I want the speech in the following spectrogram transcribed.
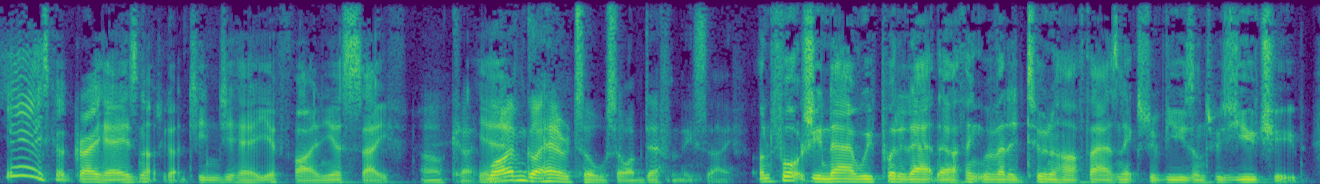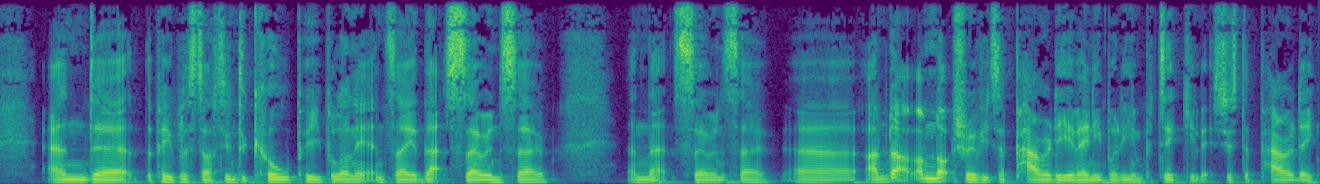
Yeah, he's got grey hair. He's not got ginger hair. You're fine. You're safe. Okay. Yeah. Well, I haven't got hair at all, so I'm definitely safe. Unfortunately, now we've put it out there. I think we've added two and a half thousand extra views onto his YouTube, and uh, the people are starting to call people on it and say that's so and so, and that's so and so. I'm not. I'm not sure if it's a parody of anybody in particular. It's just a parody,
